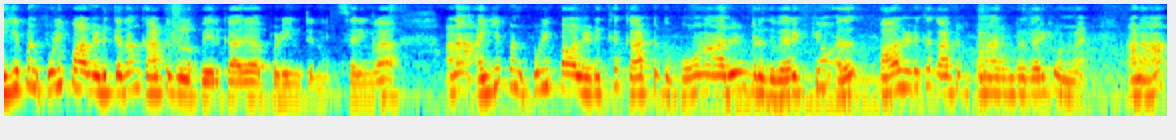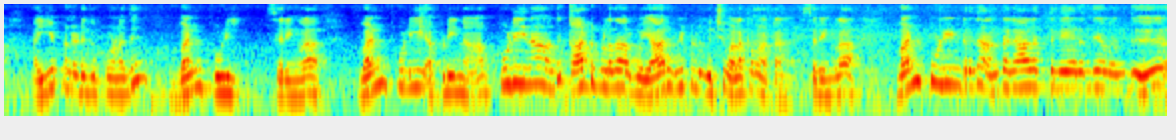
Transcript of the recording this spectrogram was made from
ஐயப்பன் புலிப்பால் எடுக்க தான் காட்டுக்குள்ளே போயிருக்காரு அப்படின்ட்டுன்னு சரிங்களா? ஆனால் ஐயப்பன் புலிப்பால் எடுக்க காட்டுக்கு போனாருன்றது வரைக்கும் அதாவது பால் எடுக்க காட்டுக்கு போனாருன்றது வரைக்கும் உண்மை. ஆனால் ஐயப்பன் எடுக்க போனது வன்புலி சரிங்களா? வன்புலி அப்படின்னா புலினா வந்து காட்டுக்குள்ளே தான் இருக்கும். யாரும் வீட்டுக்கு வச்சு வளர்க்க மாட்டாங்க சரிங்களா? வன்புலின்றது அந்த காலத்திலேருந்தே வந்து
